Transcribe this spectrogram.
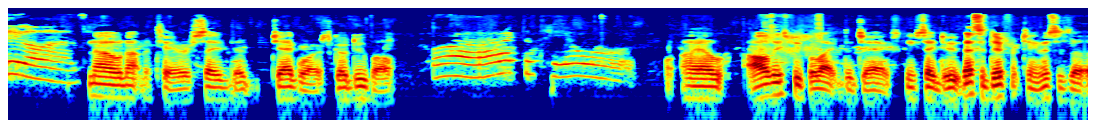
tails. No, not the Terrors. Say the Jaguars. Go Duval. Oh, I like the tails. Well, all these people like the Jags. Can you say Du? That's a different team. This is a,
